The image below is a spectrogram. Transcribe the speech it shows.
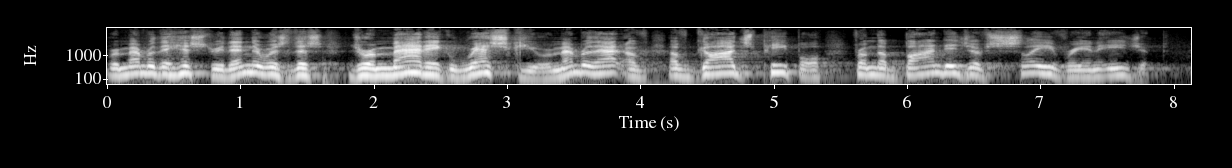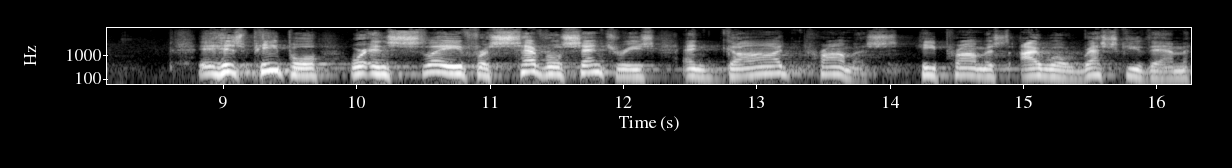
remember the history. Then there was this dramatic rescue. Remember that? Of, of God's people from the bondage of slavery in Egypt. His people were enslaved for several centuries, and God promised, He promised, I will rescue them.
